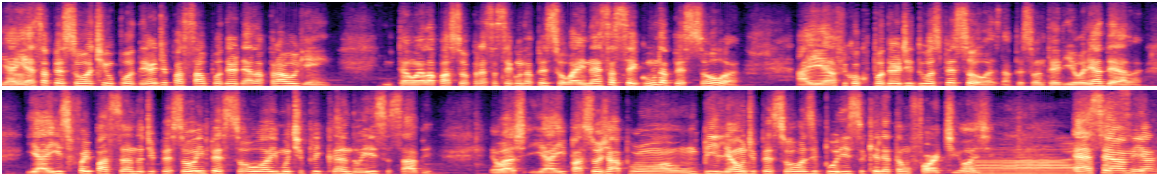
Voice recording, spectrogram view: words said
E aí essa pessoa tinha o poder de passar o poder dela pra alguém. Então ela passou pra essa segunda pessoa. Aí nessa segunda pessoa, aí ela ficou com o poder de duas pessoas, da pessoa anterior e a dela. E aí isso foi passando de pessoa em pessoa e multiplicando isso, sabe? Eu acho, e aí passou já por um, um bilhão de pessoas e por isso que ele é tão forte hoje. Ah, essa é a ser. minha,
